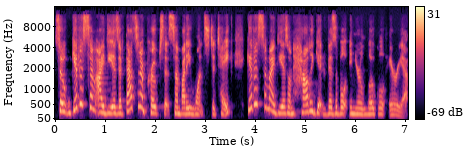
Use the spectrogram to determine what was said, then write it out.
So, give us some ideas if that's an approach that somebody wants to take. Give us some ideas on how to get visible in your local area.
